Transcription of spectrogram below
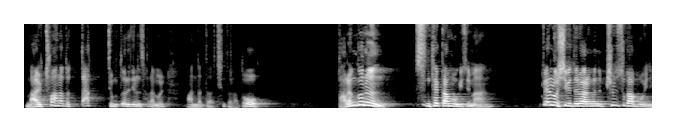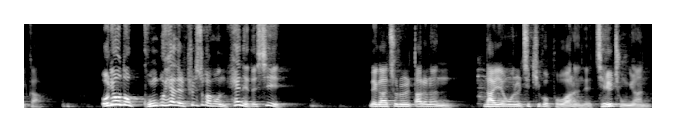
말투 하나도 딱 정떨어지는 사람을 만난다 치더라도 다른 거는 선택 과목이지만 펠로십에 들어가는 것은 필수 과목이니까 어려워도 공부해야 될 필수 과목은 해내듯이 내가 주를 따르는 나의 영혼을 지키고 보호하는 데 제일 중요한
